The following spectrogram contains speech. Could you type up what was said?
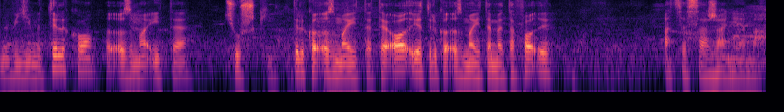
My widzimy tylko rozmaite ciuszki, tylko rozmaite teorie, tylko rozmaite metafory, a cesarza nie ma.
